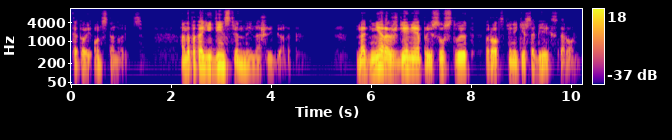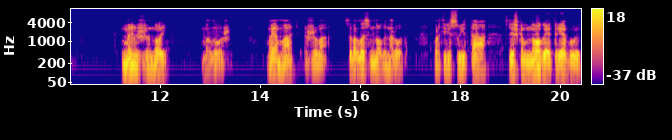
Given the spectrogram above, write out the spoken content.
которой он становится. Она пока единственный наш ребенок. На дне рождения присутствуют родственники с обеих сторон. Мы с женой моложе. Моя мать жива. Собралось много народу. В квартире суета, слишком многое требует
